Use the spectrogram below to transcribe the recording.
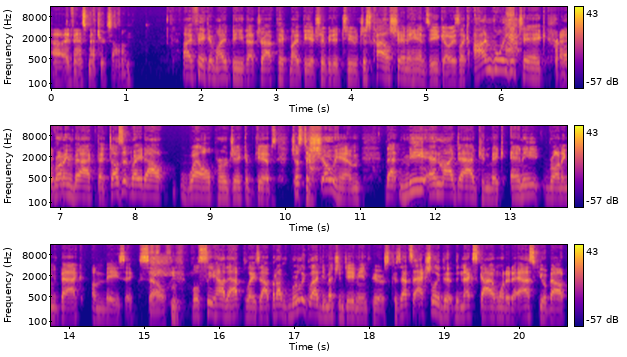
uh, advanced metrics on him. I think it might be that draft pick might be attributed to just Kyle Shanahan's ego. He's like, I'm going to take right. a running back that doesn't rate out well per Jacob Gibbs just to show him that me and my dad can make any running back amazing. So we'll see how that plays out. But I'm really glad you mentioned Dameon Pierce because that's actually the, the next guy I wanted to ask you about.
